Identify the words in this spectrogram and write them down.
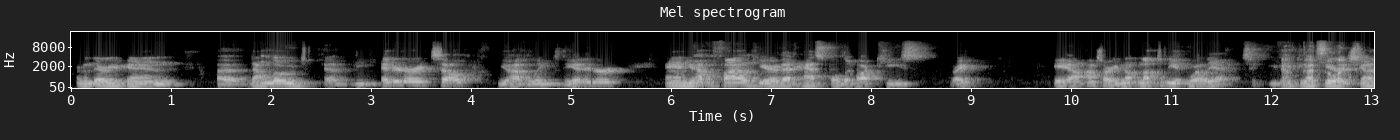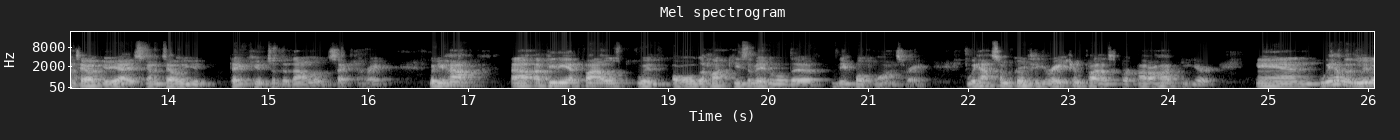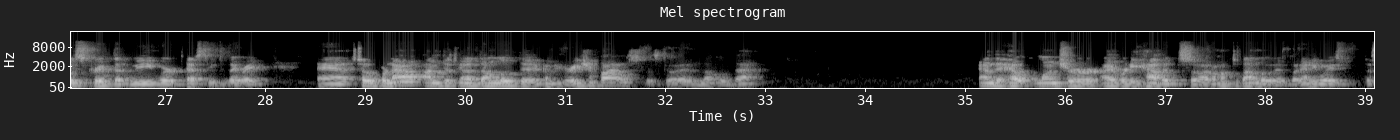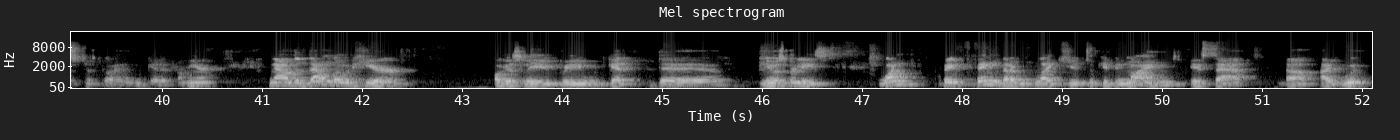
and there you can uh, download uh, the editor itself. You have a link to the editor and you have a file here that has all the hotkeys, right? Yeah, I'm sorry, not, not to the, well, yeah. If you click That's here, it's gonna tell you, yeah, it's gonna tell you, take you to the download section, right? But you have uh, a PDF file with all the hotkeys available, the default ones, right? We have some configuration files for AutoHotkey here. And we have a little script that we were testing today, right? And so for now, I'm just going to download the configuration files. Let's go ahead and download that. And the help launcher, I already have it, so I don't have to download it. But anyways, let's just go ahead and get it from here. Now the download here, obviously we would get the newest release. One big thing that I would like you to keep in mind is that uh, I would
